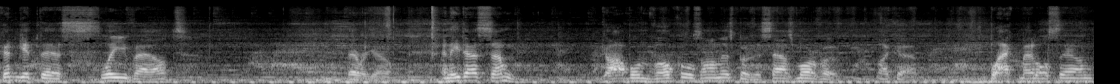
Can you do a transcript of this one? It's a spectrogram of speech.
Couldn't get the sleeve out. There we go. And he does some goblin vocals on this, but it sounds more of a like a black metal sound.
